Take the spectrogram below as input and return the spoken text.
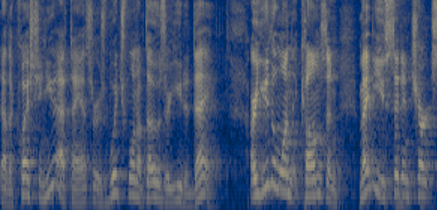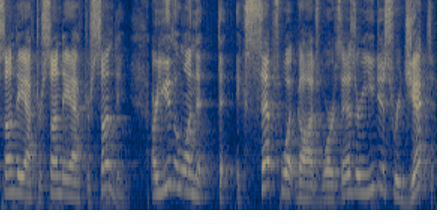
Now, the question you have to answer is which one of those are you today? Are you the one that comes and maybe you sit in church Sunday after Sunday after Sunday? Are you the one that, that accepts what God's word says or you just reject it?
